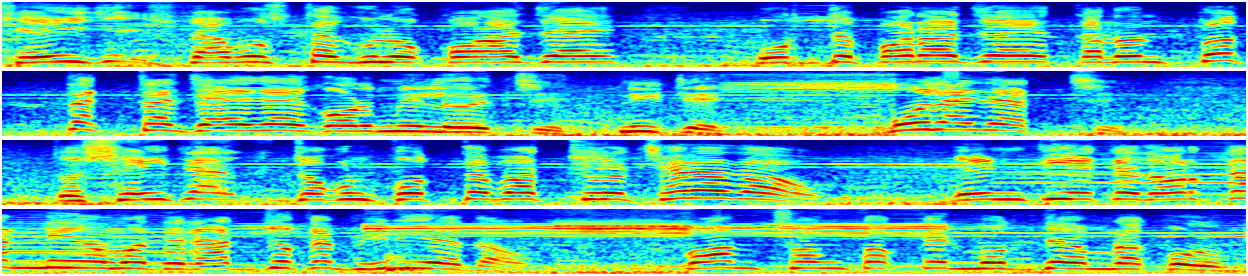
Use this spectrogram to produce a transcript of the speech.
সেই ব্যবস্থাগুলো করা যায়, করতে পারা যায়, কারণ প্রত্যেকটা জায়গায় গরমিল হয়েছে, নিটে। বোঝা যাচ্ছে। তো সেইটা যখন করতে পারছ ছেড়ে দাও। এনটিএকে দরকার নেই আমাদের, রাজ্যকে ফিরিয়ে দাও। কম সংখ্যকের মধ্যে আমরা করব।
